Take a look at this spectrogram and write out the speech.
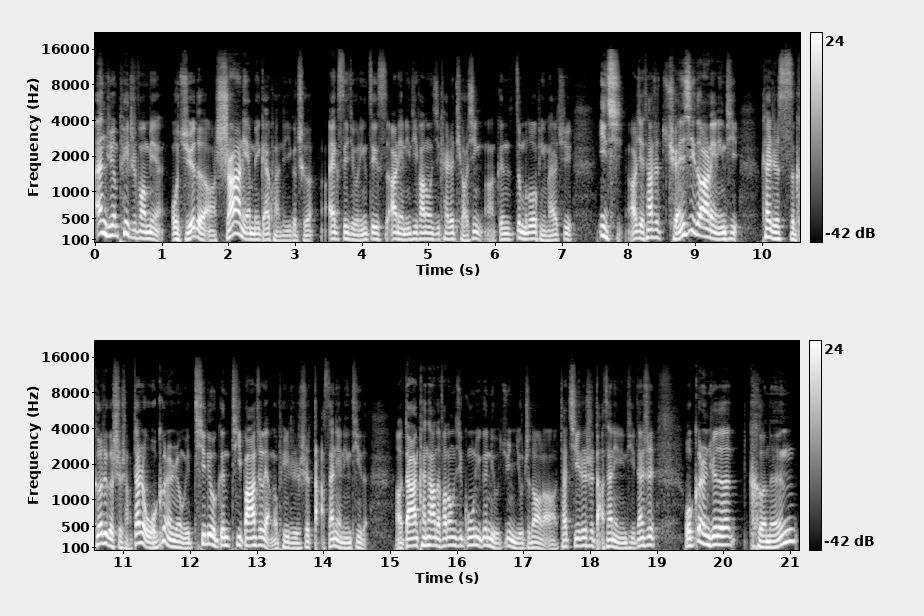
安全配置方面，我觉得啊，十二年没改款的一个车，XC 九零这次二点零 T 发动机开始挑衅啊，跟这么多品牌去一起，而且它是全系的二点零 T 开始死磕这个市场。但是我个人认为 T 六跟 T 八这两个配置是打三点零 T 的。啊，大家看它的发动机功率跟扭矩，你就知道了啊。它其实是打 3.0T，但是我个人觉得可能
